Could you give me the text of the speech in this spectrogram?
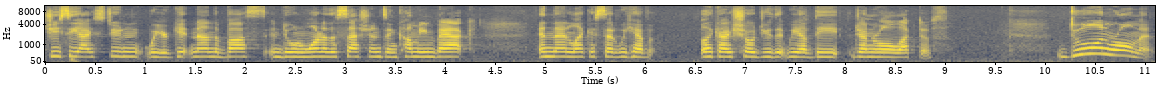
GCI student where you're getting on the bus and doing one of the sessions and coming back. And then, like I said, we have, like I showed you, that we have the general electives. Dual enrollment.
